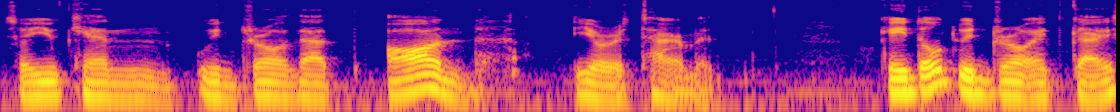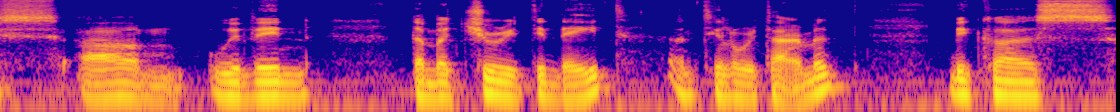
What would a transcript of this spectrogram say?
So you can withdraw that on your retirement. Okay don't withdraw it guys um, within the maturity date until retirement because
